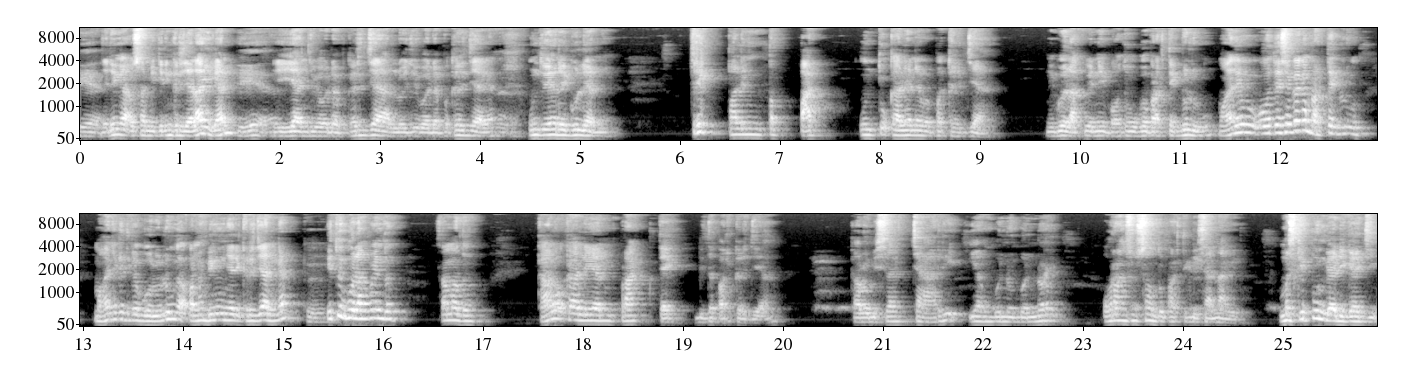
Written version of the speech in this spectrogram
Iya. jadi nggak usah mikirin kerja lagi kan? Iya. Ian juga udah bekerja, lo juga udah bekerja kan. Hmm. Untuk yang reguler trik paling tepat untuk kalian yang bekerja. Ini gue lakuin nih waktu gue praktek dulu. Makanya waktu SMK kan praktek dulu. Makanya ketika gue dulu nggak pernah bingung nyari kerjaan kan? Hmm. Itu gue lakuin tuh sama tuh. Kalau kalian praktek di tempat kerja, kalau bisa cari yang bener-bener orang susah untuk praktik di sana gitu meskipun nggak digaji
